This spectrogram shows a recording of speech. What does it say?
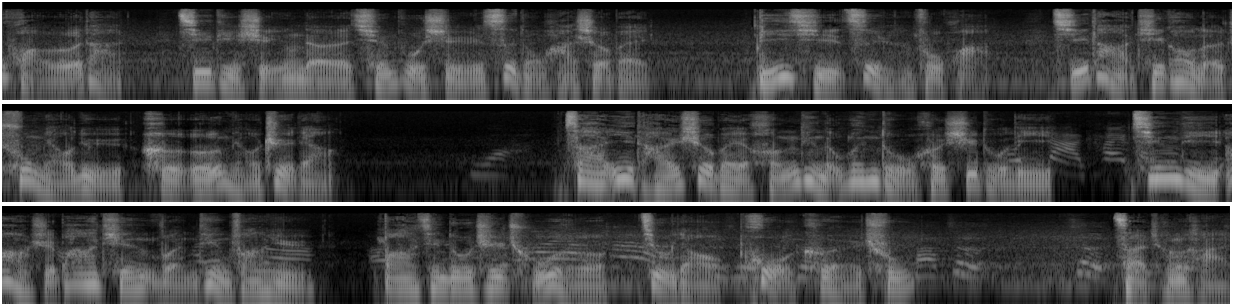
化鹅蛋基地使用的全部是自动化设备，比起自然孵化，极大提高了出苗率和鹅苗质量。在一台设备恒定的温度和湿度里，经历二十八天稳定发育，八千多只雏鹅就要破壳而出。在澄海，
